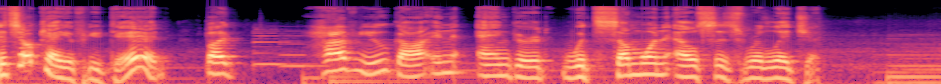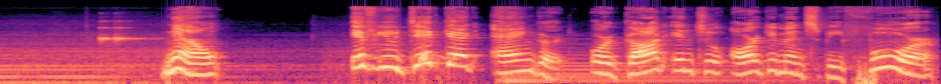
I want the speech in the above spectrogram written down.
It's okay if you did, but have you gotten angered with someone else's religion? Now, if you did get angered or got into arguments before,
